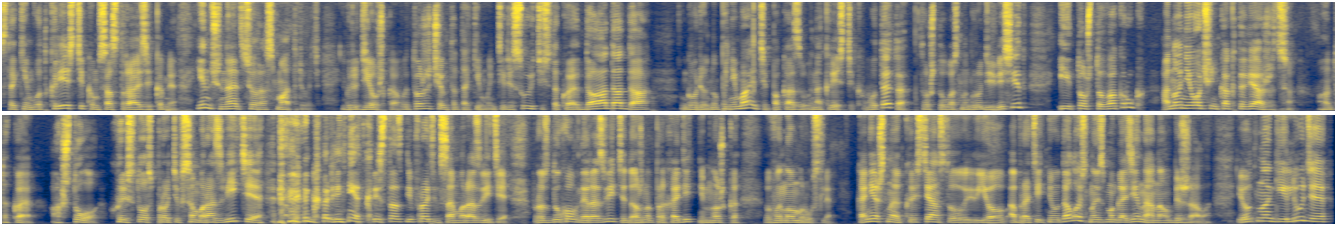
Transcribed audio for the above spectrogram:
с таким вот крестиком, со стразиками, и начинает все рассматривать. Я говорю, девушка, а вы тоже чем-то таким интересуетесь? Такая, да-да-да. Говорю, ну понимаете, показываю на крестик, вот это, то, что у вас на груди висит, и то, что вокруг, оно не очень как-то вяжется. Она такая, а что, Христос против саморазвития? Говорю, нет, Христос не против саморазвития, просто духовное развитие должно проходить немножко в ином русле. Конечно, к христианству ее обратить не удалось, но из магазина она убежала. И вот многие люди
